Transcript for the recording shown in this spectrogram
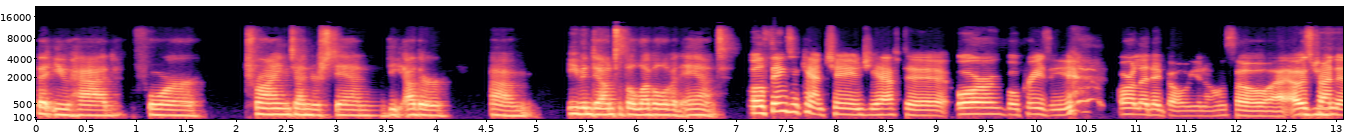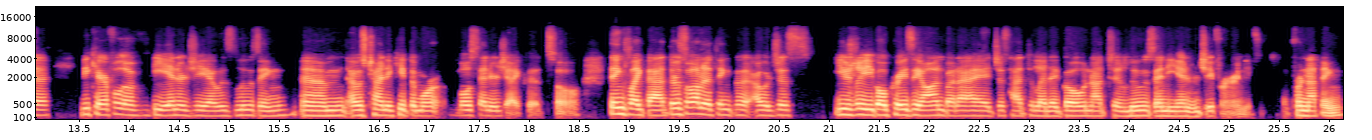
that you had for trying to understand the other, um, even down to the level of an ant? Well, things you can't change, you have to or go crazy or let it go, you know. So I, I was mm-hmm. trying to be careful of the energy I was losing. Um, I was trying to keep the more most energy I could. So things like that. There's a lot of things that I would just usually go crazy on, but I just had to let it go, not to lose any energy for anything for nothing.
